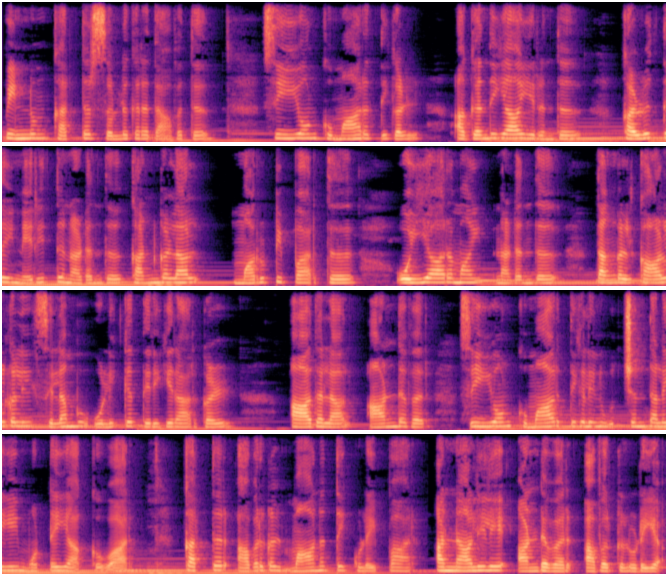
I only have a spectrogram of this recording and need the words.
பின்னும் கர்த்தர் சொல்லுகிறதாவது சியோன் குமாரத்திகள் அகந்தியாயிருந்து கழுத்தை நெரித்து நடந்து கண்களால் மருட்டி பார்த்து ஒய்யாரமாய் நடந்து தங்கள் கால்களில் சிலம்பு ஒலிக்கத் திரிகிறார்கள். ஆதலால் ஆண்டவர் சியோன் குமார்த்திகளின் உச்சந்தலையை மொட்டையாக்குவார். கர்த்தர் அவர்கள் மானத்தை குலைப்பார். அந்நாளிலே ஆண்டவர் அவர்களுடைய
